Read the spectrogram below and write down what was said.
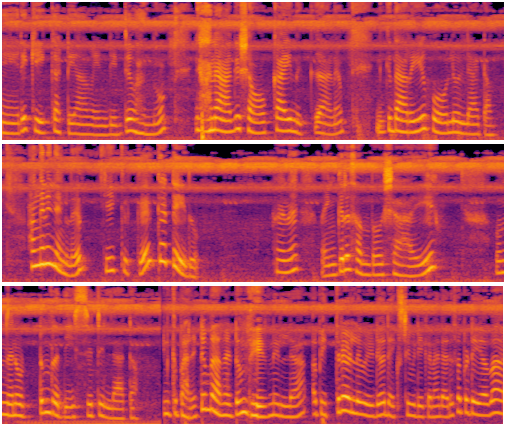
നേരെ കേക്ക് കട്ട് ചെയ്യാൻ വേണ്ടിയിട്ട് വന്നു. ഞാൻ ആകെ ഷോക്കായി നിൽക്കുകയാണ്. എനിക്കിത് അറിയ പോലും ഇല്ല കേട്ടോ അങ്ങനെ ഞങ്ങൾ കേക്കൊക്കെ കട്ട് ചെയ്തു. അങ്ങനെ ഭയങ്കര സന്തോഷമായി അപ്പം ഞാൻ ഒട്ടും പ്രതീക്ഷിച്ചിട്ടില്ല കേട്ടോ എനിക്ക് പറഞ്ഞിട്ടും പറഞ്ഞിട്ടും തീരുന്നില്ല. അപ്പോൾ ഇത്രയുള്ള വീഡിയോ. നെക്സ്റ്റ് വീഡിയോ കാണാൻ എല്ലാവരും സപ്പോർട്ട് ചെയ്യുക. ബൈ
